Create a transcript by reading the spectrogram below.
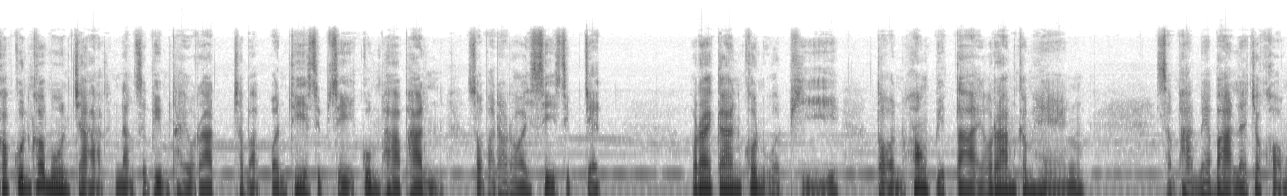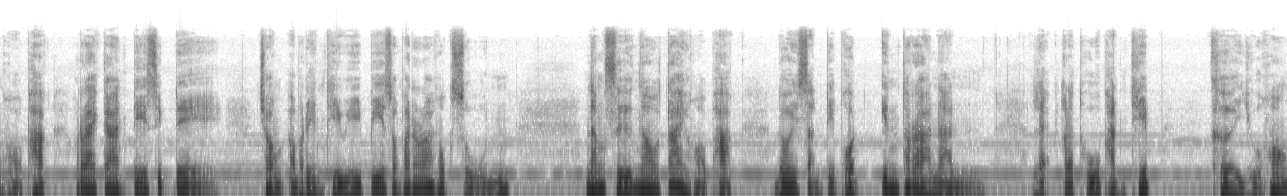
ขอบคุณข้อมูลจากหนังสือพิมพ์ไทยรัฐ ฉบับวันที่ 14 กุมภาพันธ์ 2547 รายการคนอวดผี ตอนห้องปิดตายรามคำแหง สัมภาษณ์แม่บ้านและเจ้าของหอพัก รายการตีสิบเดย์ช่องอมรินทีวีปี 2560 หนังสือเงาใต้หอพัก โดยสันติพจน์ อินทรานันท์และกระทู้พันทิพย์เคยอยู่ห้อง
